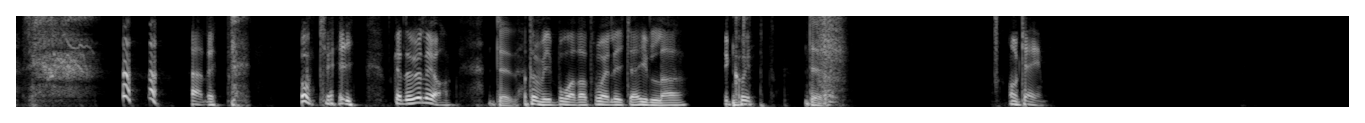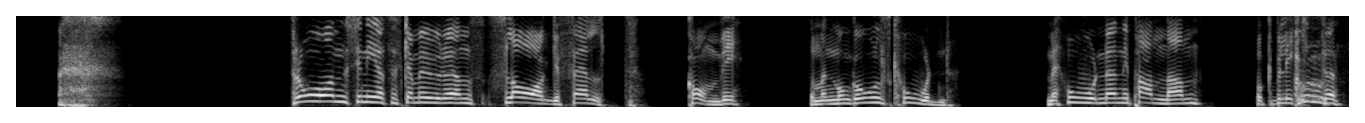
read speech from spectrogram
Härligt. Okej. Ska du eller jag? Du. Jag tror vi båda två är lika illa equipped. Du. Okej. Från kinesiska murens slagfält kom vi som en mongolsk hord med hornen i pannan och blikten.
